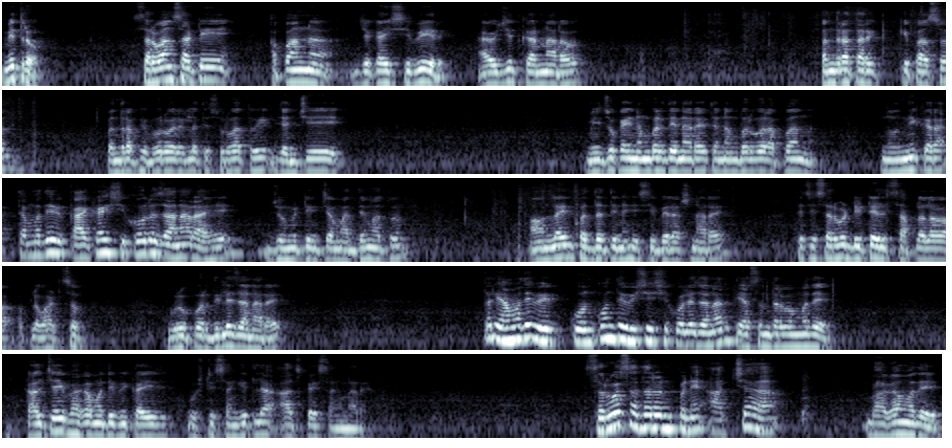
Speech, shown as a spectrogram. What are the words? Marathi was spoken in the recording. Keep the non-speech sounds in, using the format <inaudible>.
मित्र सर्वांसाठी आपण जे काही शिबिर आयोजित करणार आहोत पंधरा तारखेपासून पंधरा फेब्रुवारीला ते सुरुवात होईल. ज्यांची मी जो काही नंबर देणार आहे त्या नंबरवर आपण नोंदणी करा. त्यामध्ये काय काय शिकवलं जाणार आहे झूम मिटिंगच्या माध्यमातून? ऑनलाईन पद्धतीने हे शिबिर असणार आहे. त्याचे सर्व डिटेल्स आपल्याला आपलं व्हॉट्सअप ग्रुपवर दिले जाणार आहेत तर यामध्ये वेग कोणकोणते विषय शिकवले जाणार? त्या संदर्भामध्ये कालच्याही भागामध्ये मी काही गोष्टी सांगितल्या आज काही सांगणार आहे. सर्वसाधारणपणे आजच्या भागामध्ये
